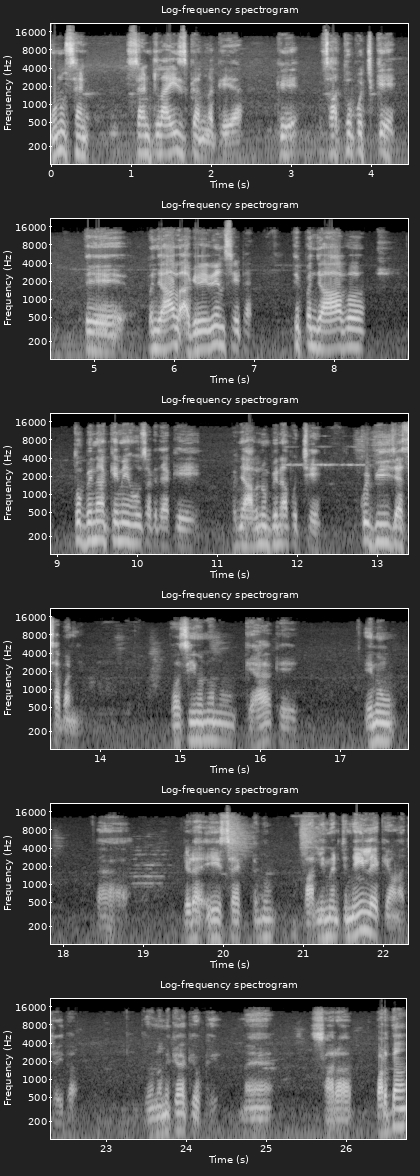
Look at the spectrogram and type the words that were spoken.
ਉਹਨੂੰ ਸੈਂਟਰਲਾਈਜ਼ ਕਰਨ ਲੱਗੇ ਆ ਕਿ ਸਾਥੋਂ ਪੁੱਛ ਕੇ ਤੇ ਪੰਜਾਬ ਐਗਰੀਰੀਅਨ ਸਟੇਟ ਹੈ ਤੇ ਪੰਜਾਬ ਤੋਂ ਬਿਨਾ ਕਿਵੇਂ ਹੋ ਸਕਦਾ ਕਿ ਪੰਜਾਬ ਨੂੰ ਬਿਨਾ ਪੁੱਛੇ ਕੋਈ ਬੀਜ ਐਸਾ ਬਣ ਜੇ ਤਾਂ ਅਸੀਂ ਉਹਨਾਂ ਨੂੰ ਕਿਹਾ ਕਿ ਇਹਨੂੰ ਜਿਹੜਾ ਇਸ ਐਕਟ ਨੂੰ ਪਾਰਲੀਮੈਂਟ 'ਚ ਨਹੀਂ ਲੈ ਕੇ ਆਉਣਾ ਚਾਹੀਦਾ। ਤੇ ਉਹਨਾਂ ਨੇ ਕਿਹਾ ਕਿ ਓਕੇ ਮੈਂ ਸਾਰਾ ਪੜ੍ਹਦਾ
